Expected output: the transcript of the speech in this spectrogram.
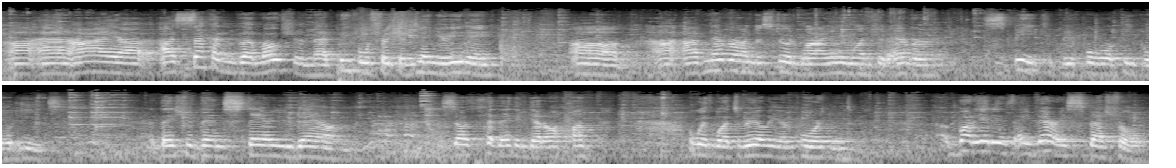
Uh, and I, uh, I second the motion that people should continue eating. Uh, I, have never understood why anyone should ever speak before people eat. They should then stare you down so that they can get on with what's really important but it is a very special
